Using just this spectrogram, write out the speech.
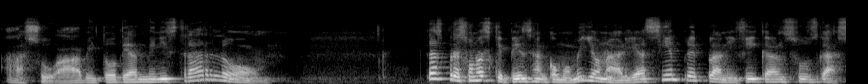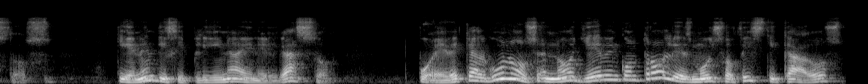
a su hábito de administrarlo. Las personas que piensan como millonarias siempre planifican sus gastos tienen disciplina en el gasto. Puede que algunos no lleven controles muy sofisticados,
